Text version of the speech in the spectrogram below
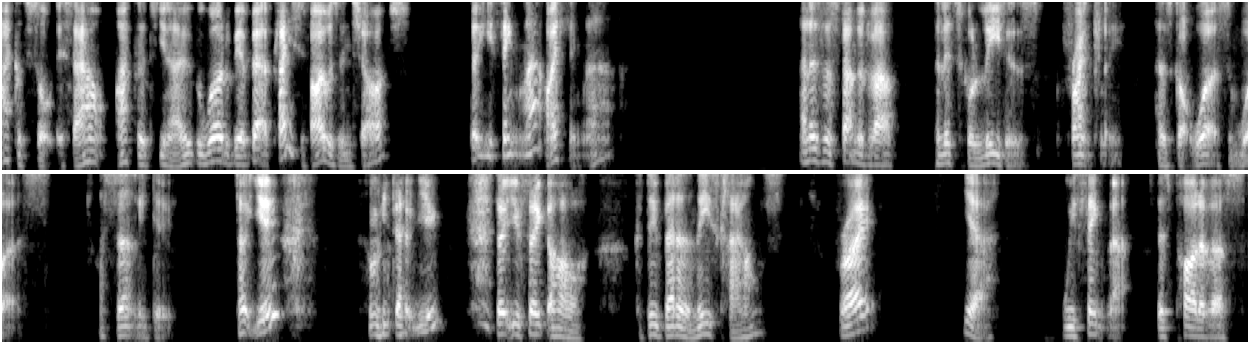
I could sort this out. I could, you know, the world would be a better place if I was in charge. Don't you think that? I think that. And as the standard of our political leaders, frankly, has got worse and worse, I certainly do. Don't you? I mean, don't you? Don't you think, oh, could do better than these clowns, right? Yeah, we think that. There's part of us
